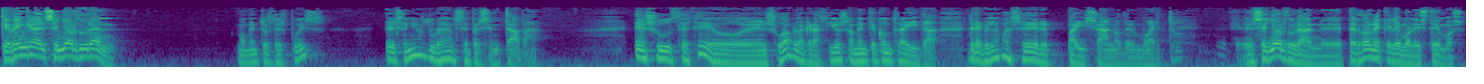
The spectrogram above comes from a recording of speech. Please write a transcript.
Que venga el señor Durán. Momentos después, el señor Durán se presentaba. En su ceceo, en su habla graciosamente contraída, revelaba ser paisano del muerto. Eh, señor Durán, eh, perdone que le molestemos,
